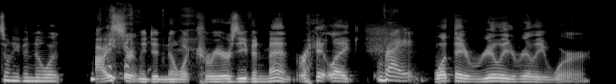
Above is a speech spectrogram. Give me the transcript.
don't even know what I certainly didn't know what careers even meant, right? Like, right. What they really, really were.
